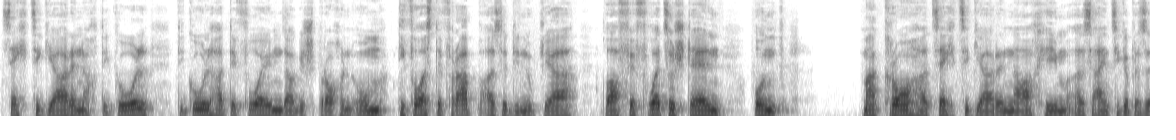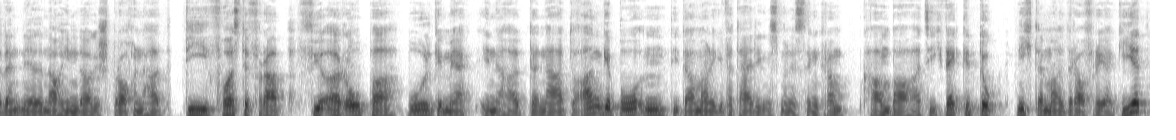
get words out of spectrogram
60 Jahre nach de Gaulle. De Gaulle hatte vor ihm da gesprochen, um die Force de Frappe, also die Nuklearwaffe vorzustellen und Macron hat 60 Jahre nach ihm als einziger Präsident, der nach ihm da gesprochen hat, die Forste Frapp für Europa wohlgemerkt innerhalb der NATO angeboten. Die damalige Verteidigungsministerin Kram-Karrenbauer hat sich weggeduckt, nicht einmal darauf reagiert.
